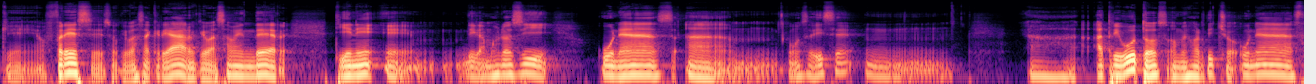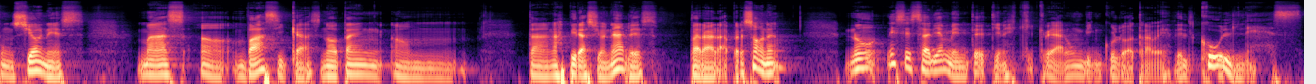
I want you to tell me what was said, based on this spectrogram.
que ofreces o que vas a crear o que vas a vender, tiene, eh, digámoslo así, unas, ¿cómo se dice? Mm, ah, atributos, o mejor dicho, unas funciones más ah, básicas, no tan, tan aspiracionales para la persona, no necesariamente tienes que crear un vínculo a través del coolness.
